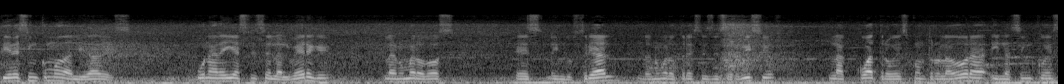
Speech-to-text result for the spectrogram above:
tiene cinco modalidades. Una de ellas es el albergue, la número 2 es la industrial, la número 3 es de servicios, la 4 es controladora y la 5 es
